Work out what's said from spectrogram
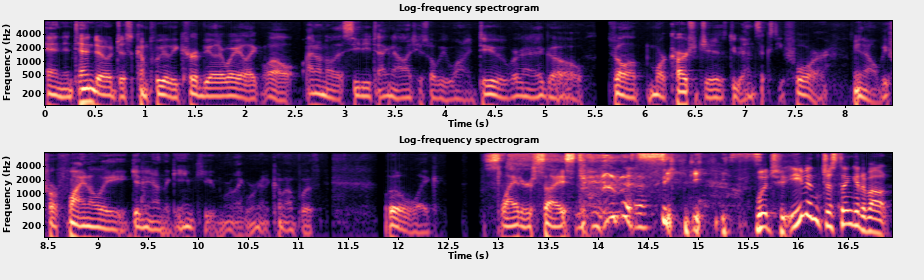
And Nintendo just completely curbed the other way. Like, well, I don't know. The CD technology is what we want to do. We're gonna go develop more cartridges, do N64. You know, before finally getting on the GameCube. We're like, we're gonna come up with little like slider sized CDs. Which even just thinking about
